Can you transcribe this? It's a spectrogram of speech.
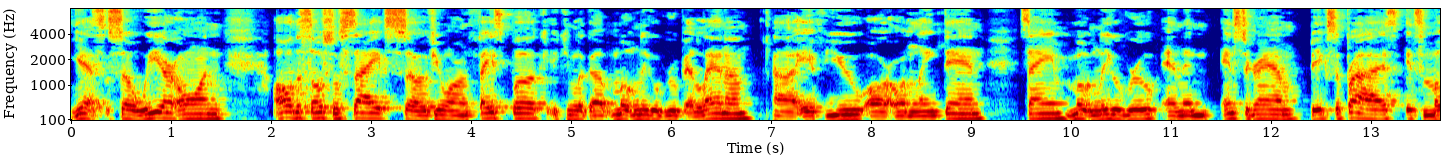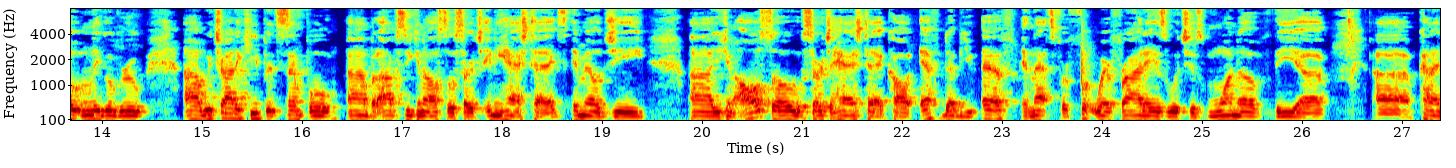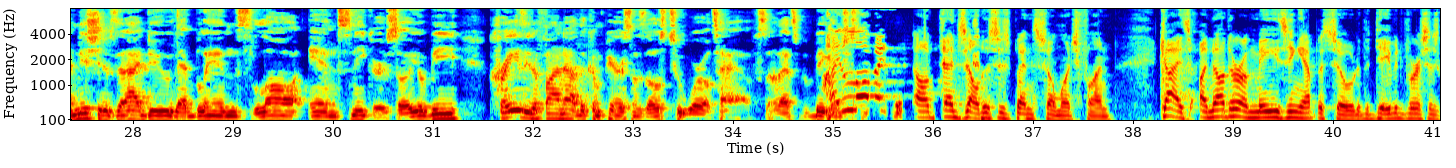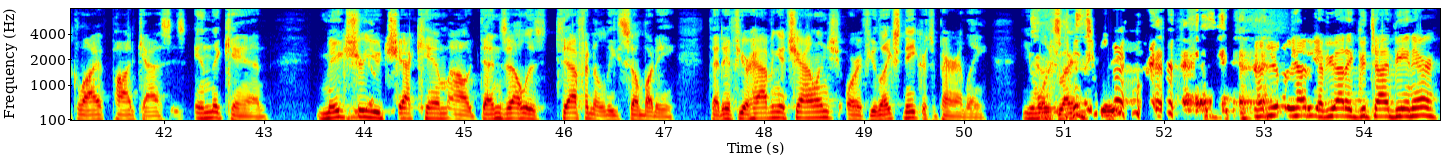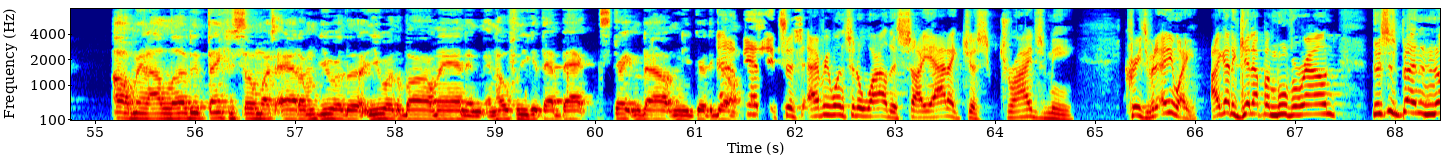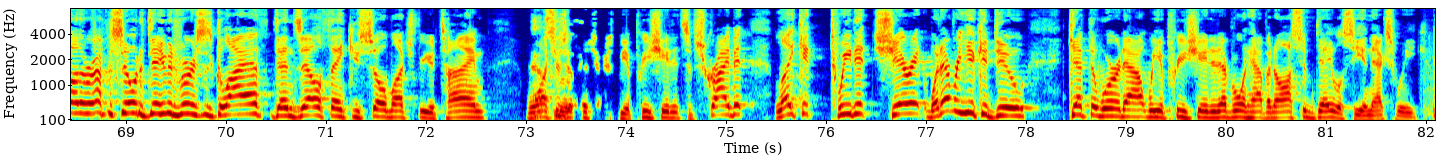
Yes, so we are on all the social sites. So if you are on Facebook, you can look up Moton Legal Group Atlanta. Uh, if you are on LinkedIn, same Moton Legal Group. And then Instagram, big surprise, it's Moton Legal Group. Uh, we try to keep it simple, uh, but obviously you can also search any hashtags, MLG. Uh, you can also search a hashtag called FWF, and that's for Footwear Fridays, which is one of the uh, uh, kind of initiatives that I do that blends law and sneakers. So you'll be crazy to find out the comparisons those two worlds have. So that's a big. I love it. Oh, Denzell, this has been so much fun. Guys, another amazing episode of the David versus Goliath podcast is in the can. Make sure you check him out. Denzell is definitely somebody that if you're having a challenge or if you like sneakers, apparently you want to. have, you had, have you had a good time being here? Oh man, I loved it. Thank you so much, Adam. You are the you are the bomb, man, and, and hopefully you get that back straightened out and you're good to go. Yeah, man, it's just every once in a while this sciatic just drives me crazy. But anyway, I got to get up and move around. This has been another episode of David versus Goliath. Denzell, thank you so much for your time. Watchers and listeners, we appreciate it. Subscribe it, like it, tweet it, share it, whatever you could do. Get the word out. We appreciate it. Everyone have an awesome day. We'll see you next week.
